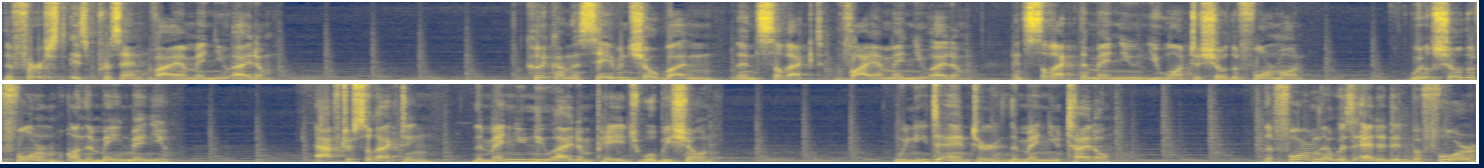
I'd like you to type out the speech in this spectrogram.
The first is Present via Menu Item. Click on the Save and Show button, then select Via Menu Item, and select the menu you want to show the form on. We'll show the form on the main menu. After selecting, the Menu New Item page will be shown. We need to enter the menu title the form that was edited before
